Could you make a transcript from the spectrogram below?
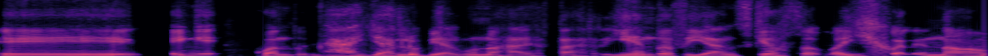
Eh, en, e- cuando, ay, ya lo vi algunos hasta riendo así ansiosos, híjole, no.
